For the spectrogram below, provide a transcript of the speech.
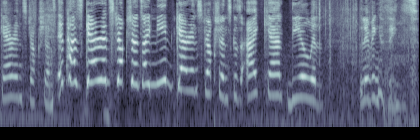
Care instructions. It has care instructions. I need care instructions because I can't deal with living things.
